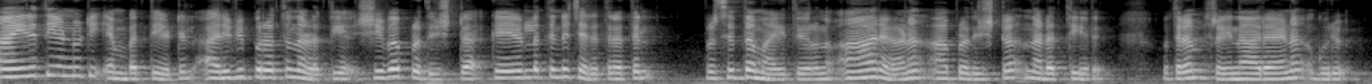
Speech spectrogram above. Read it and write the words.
ആയിരത്തി എണ്ണൂറ്റി എൺപത്തി എട്ടിൽ അരുവിപ്പുറത്ത് നടത്തിയ ശിവപ്രതിഷ്ഠ കേരളത്തിന്റെ ചരിത്രത്തിൽ പ്രസിദ്ധമായി തീർന്നു ആരാണ് ആ പ്രതിഷ്ഠ നടത്തിയത്? ഉത്തരം ശ്രീനാരായണ ഗുരു.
